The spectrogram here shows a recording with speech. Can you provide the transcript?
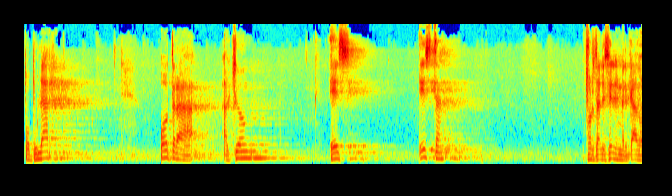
popular. Otra acción es esta fortalecer el mercado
